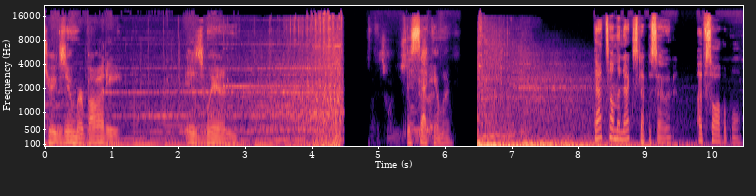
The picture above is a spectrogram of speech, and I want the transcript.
to exhume her body is when the second one. That's on the next episode of Solvable.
